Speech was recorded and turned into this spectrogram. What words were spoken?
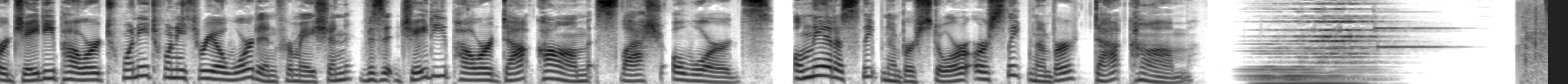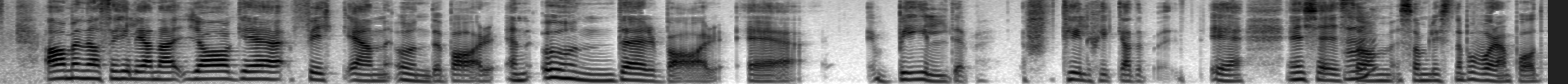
For JD Power 2023 award information, visit jdpower.com/awards. Only at a Sleep Number store or sleepnumber.com. Ja, men alltså Helena, jag eh, fick en underbar, en underbar eh, bild tillskickad. Eh, en tjej som, som lyssnar på våran podd,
